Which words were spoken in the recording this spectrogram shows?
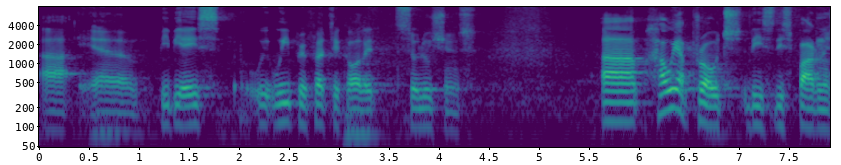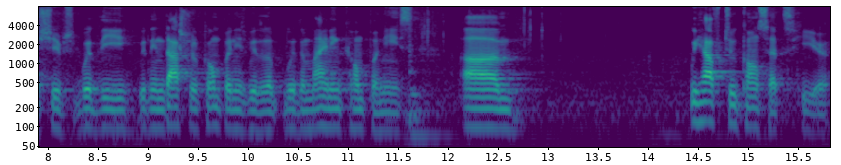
Uh, uh, PPAs, we, we, prefer to call it solutions. Uh, how we approach these, these partnerships with the with industrial companies, with the, with the mining companies, um, we have two concepts here,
